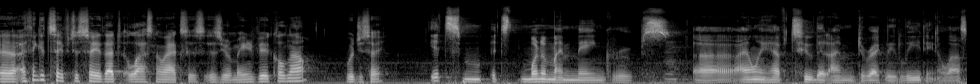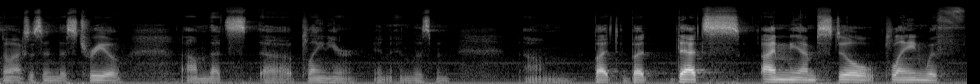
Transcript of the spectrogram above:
Uh, I think it's safe to say that Alas No Axis is your main vehicle now. Would you say? It's it's one of my main groups. Mm. Uh, I only have two that I'm directly leading. Alas No Axis in this trio um, that's uh, playing here in, in Lisbon. Um, but but that's I mean I'm still playing with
